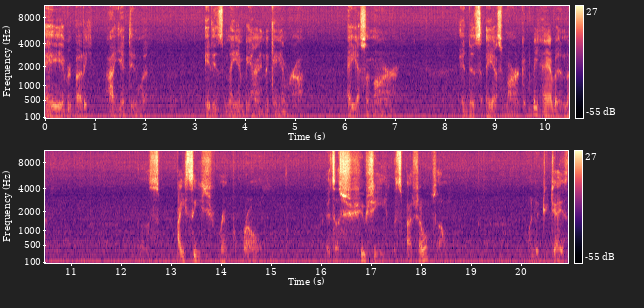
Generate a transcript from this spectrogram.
Hey everybody, how you doing? It is man behind the camera, ASMR. In this ASMR, to be having a spicy shrimp roll. It's a sushi special, so why don't you guys,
